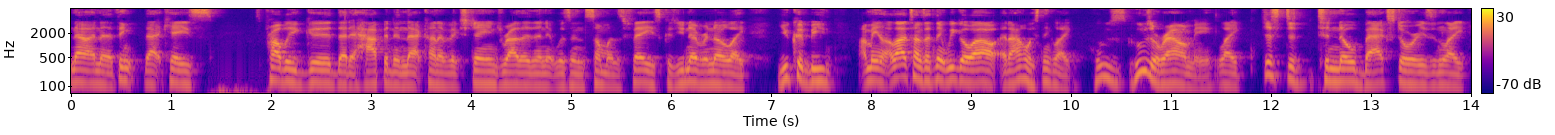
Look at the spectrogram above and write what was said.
Now, and I think that case, it's probably good that it happened in that kind of exchange rather than it was in someone's face because you never know. Like, you could be. I mean, a lot of times I think we go out and I always think like, who's who's around me? Like, just to to know backstories and like,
